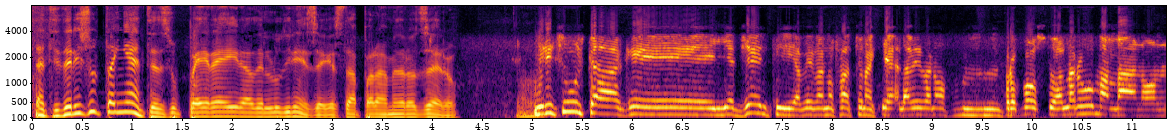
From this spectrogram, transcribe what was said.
Senti, ti risulta niente su Pereira dell'Udinese che sta a parametro zero? Mi risulta che gli agenti avevano fatto una chia- l'avevano mh, proposto alla Roma ma non,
